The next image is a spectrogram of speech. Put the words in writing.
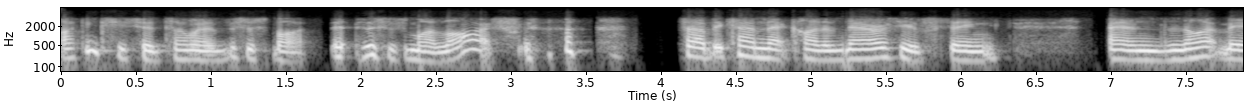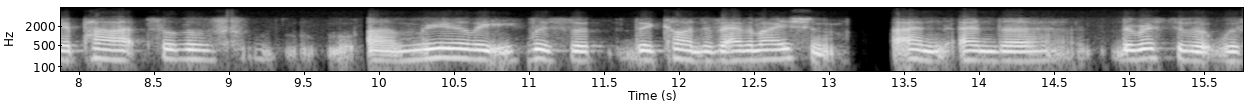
I think she said somewhere, this is my, this is my life. so it became that kind of narrative thing. And the nightmare part sort of um, really was the, the kind of animation and and uh, the rest of it was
